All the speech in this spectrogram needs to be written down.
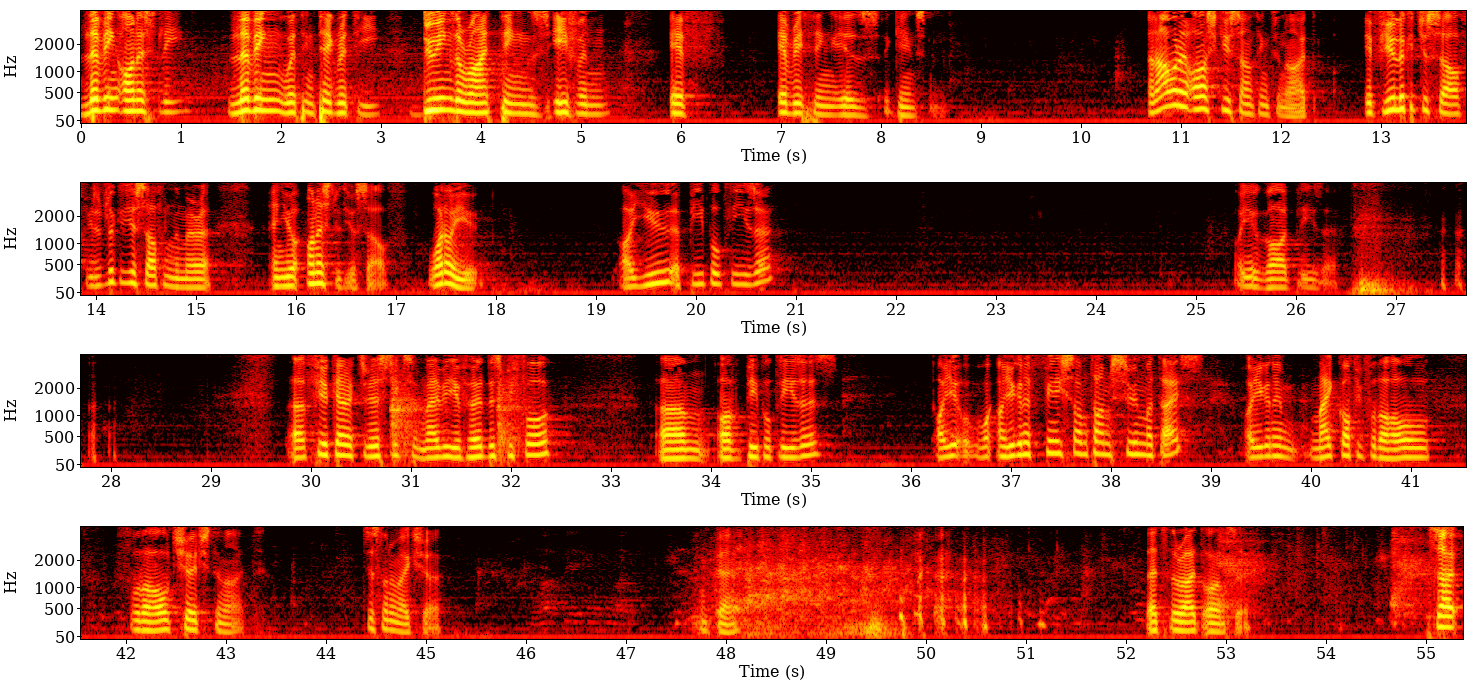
living honestly, living with integrity, doing the right things, even if everything is against me. And I want to ask you something tonight. If you look at yourself, you look at yourself in the mirror, and you're honest with yourself, what are you? Are you a people pleaser? Are you a God pleaser? a few characteristics, and maybe you've heard this before, um, of people pleasers. Are you, are you going to finish sometime soon, Matthias? Are you going to make coffee for the whole, for the whole church tonight? Just want to make sure. Okay. That's the right answer. So,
